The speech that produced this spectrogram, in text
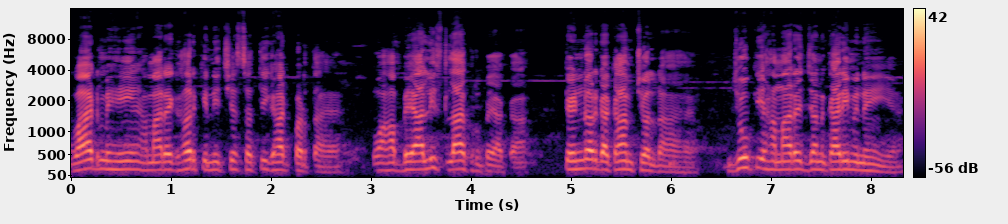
वार्ड में ही हमारे घर के नीचे सती घाट पड़ता है वहाँ बयालीस लाख रुपया का टेंडर का काम चल रहा है जो कि हमारे जानकारी में नहीं है।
